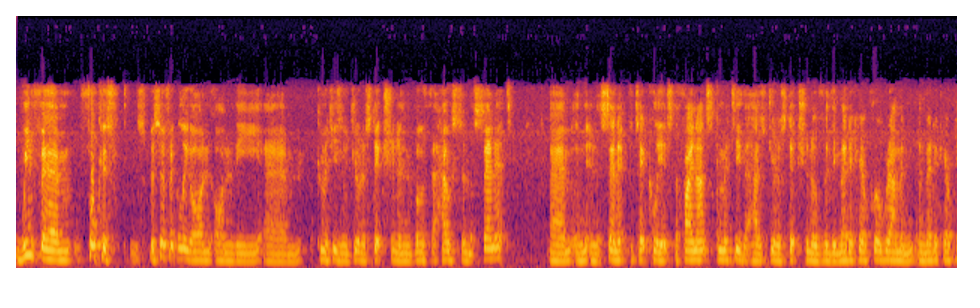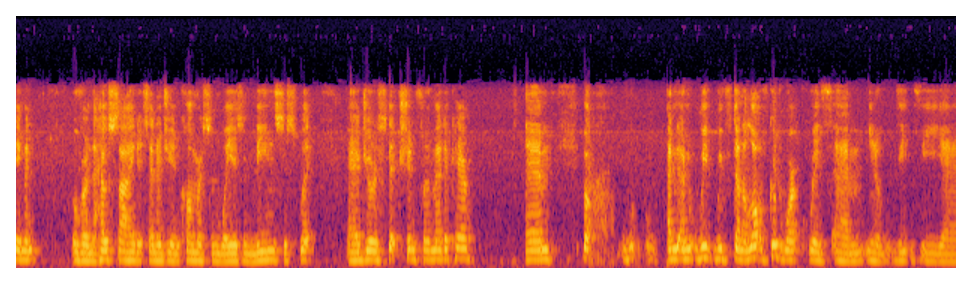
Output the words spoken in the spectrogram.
we've um, focused specifically on on the um, committees of jurisdiction in both the House and the Senate. Um, in, in, the Senate, particularly, it's the Finance Committee that has jurisdiction over the Medicare program and, and Medicare payment. Over on the House side, it's Energy and Commerce and Ways and Means to split uh, jurisdiction for Medicare. Um, but and, and we, we've done a lot of good work with um, you know the the, uh,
